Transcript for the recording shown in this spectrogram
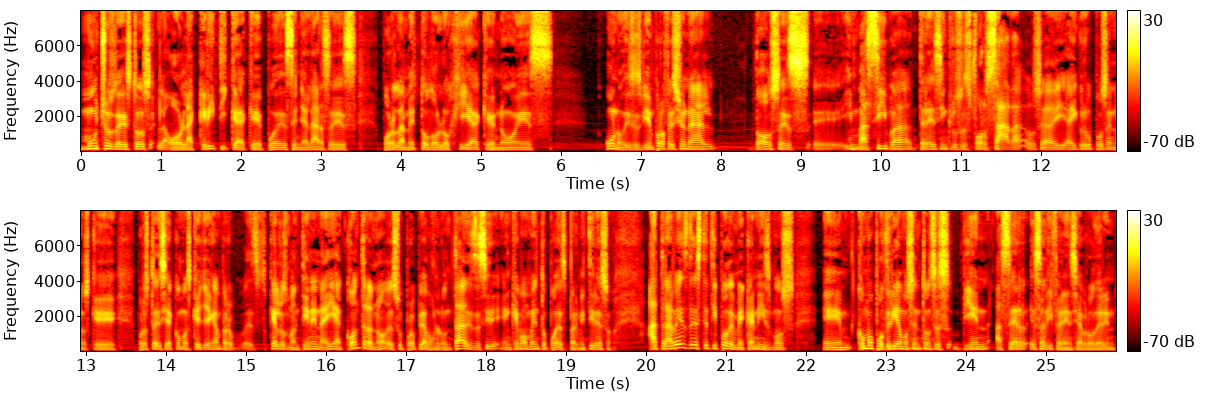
Muchos de estos, o la crítica que puede señalarse es por la metodología que no es, uno, dices, bien profesional, dos es eh, invasiva, tres incluso es forzada, o sea, hay, grupos en los que, por eso te decía cómo es que llegan, pero es que los mantienen ahí a contra, ¿no? De su propia voluntad, es decir, ¿en qué momento puedes permitir eso? A través de este tipo de mecanismos, em, ¿cómo podríamos entonces bien hacer esa diferencia, brother? En,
